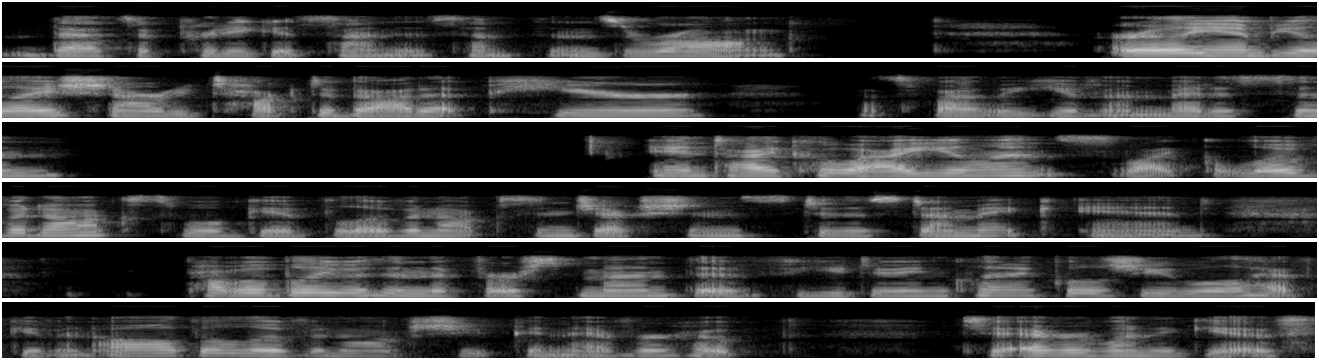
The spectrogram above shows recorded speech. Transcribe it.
that's a pretty good sign that something's wrong. Early ambulation, I already talked about up here. That's why we give them medicine. Anticoagulants like Lovenox, we'll give Lovenox injections to the stomach and probably within the first month of you doing clinicals, you will have given all the Lovenox you can ever hope to everyone to give.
